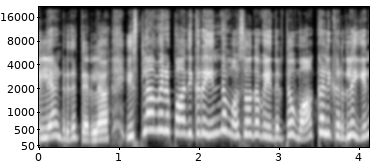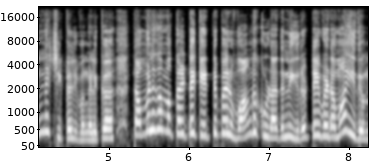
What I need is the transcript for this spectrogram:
இல்லையான்றது தெரியல. இஸ்லாமியரை பாதிக்கிற இந்த மசோதாவை எதிர்த்து வாக்களிக்கிறதுல என்ன சிக்கல் இவங்களுக்கு? தமிழக மக்கள்கிட்ட கெட்டு பேர் வாங்கக்கூடாதுன்னு இரட்டை விடமா இது?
